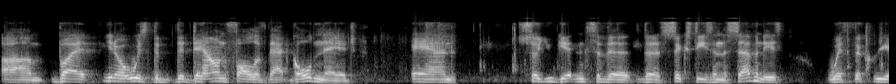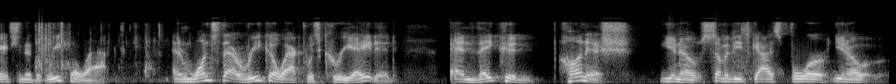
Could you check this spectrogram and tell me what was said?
Um, but you know, it was the the downfall of that golden age, and so you get into the the 60s and the 70s with the creation of the RICO Act. And once that RICO Act was created and they could punish, you know, some of these guys for, you know,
